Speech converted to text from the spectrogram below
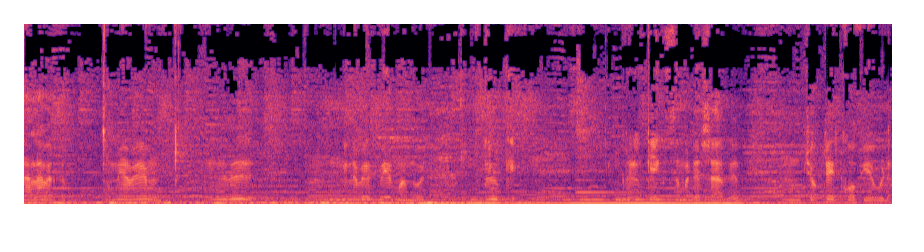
நல்லாவே இருக்கு. உண்மையாகவே இது ம், என்ன பேர் பேர் மறந்து போச்சு கிரில் கேக் கிரில் கேக் செம்ம டேஸ்ட்டாக இருக்குது சாக்லேட் காஃபியை விட.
